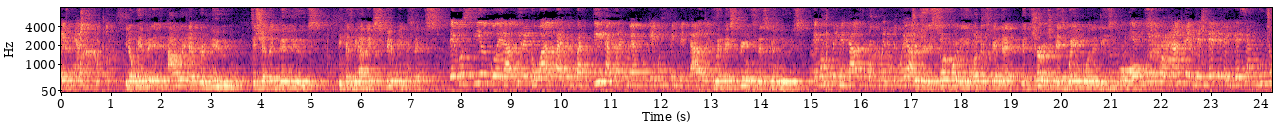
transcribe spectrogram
este año. You know, we have been empowered and renewed to share the good news because we have experienced this. Hemos sido empoderados y renovados para compartir las buenas nuevas porque hemos experimentado eso. We have experienced this good news. Hemos experimentado estas buenas nuevas. nuevas. Church, it is so important that you understand that the church is way more than these four Y es walls. muy importante entender que la iglesia es mucho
